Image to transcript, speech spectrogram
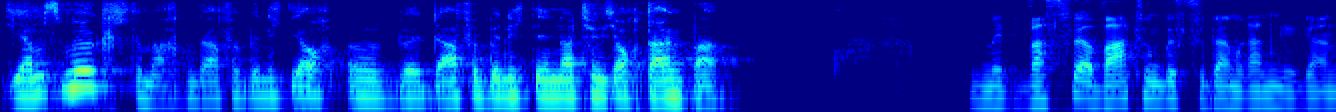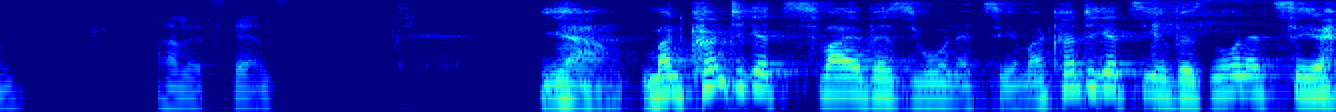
die haben es möglich gemacht und dafür bin ich dir auch, äh, dafür bin ich denen natürlich auch dankbar. Mit was für Erwartungen bist du dann rangegangen an Let's Dance? Ja, man könnte jetzt zwei Versionen erzählen. Man könnte jetzt die Version erzählen.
